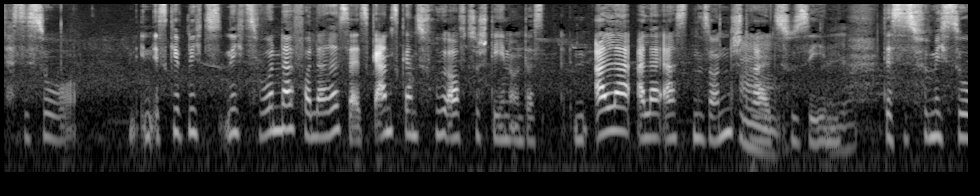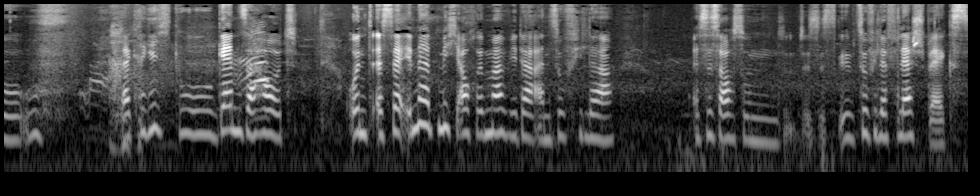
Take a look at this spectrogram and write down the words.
das ist so, es gibt nichts, nichts Wundervolleres, als ganz, ganz früh aufzustehen und das den aller, allerersten Sonnenstrahl mhm. zu sehen. Ja. Das ist für mich so, uff, da kriege ich Gänsehaut. Und es erinnert mich auch immer wieder an so viele, es ist auch so ein, es gibt so viele Flashbacks,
